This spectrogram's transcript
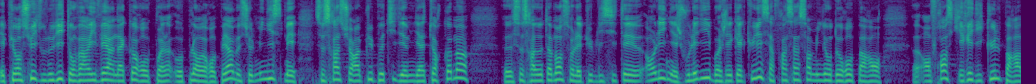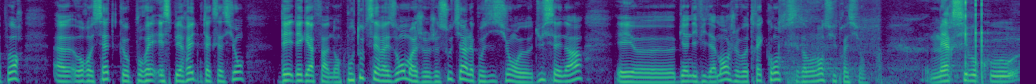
Et puis ensuite, vous nous dites on va arriver à un accord au, plan européen, monsieur le ministre, mais ce sera sur un plus petit dénominateur commun. Euh, ce sera notamment sur les publicités en ligne. Et je vous l'ai dit, moi j'ai calculé, ça fera 500 millions d'euros par an euh, en France, qui est ridicule par rapport euh, aux recettes qu'on pourrait espérer d'une taxation des, des, GAFA. Donc pour toutes ces raisons, moi je, je soutiens la position du Sénat et bien évidemment je voterai contre cet amendement de suppression. Merci beaucoup.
